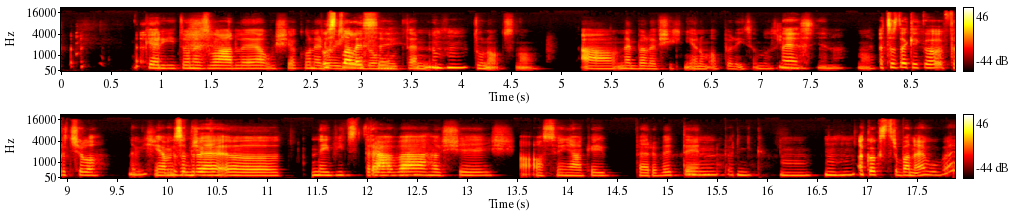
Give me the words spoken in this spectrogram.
který to nezvládli a už jako nedojdou si. domů ten, Mhm. tu noc, no. A nebyli všichni jenom opilí No samozřejmě. jasně, no. No. A co tak jako frčilo? Nevíš? Já Jako myslím, že uh, nejvíc tráva, Tráva. hašiš a asi nějaký pervitin. Perník. Hmm. Mhm. A koks třeba ne vůbec?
